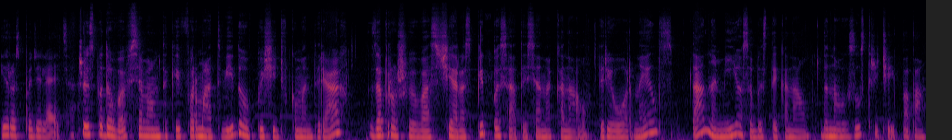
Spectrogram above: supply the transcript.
і розподіляється. Чи сподобався вам такий формат відео? Пишіть в коментарях. Запрошую вас ще раз підписатися на канал Rior Nails та на мій особистий канал. До нових зустрічей, Па-па!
